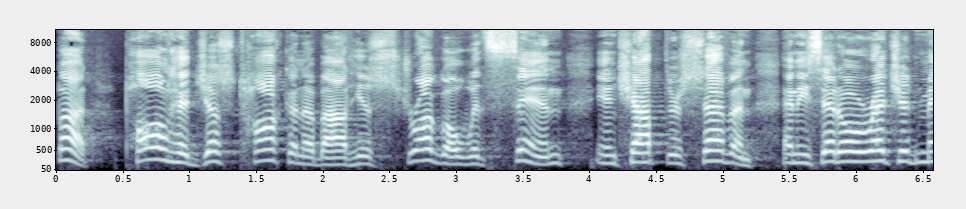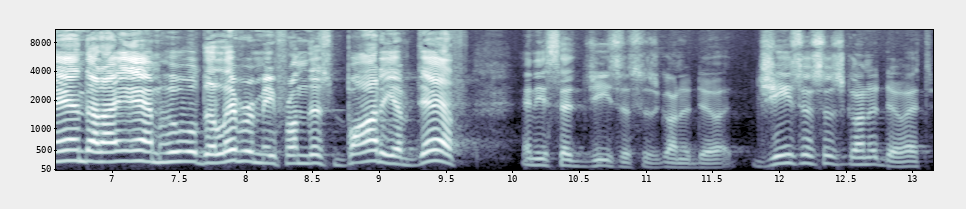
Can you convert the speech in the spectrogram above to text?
But Paul had just talking about his struggle with sin in chapter 7. And he said, Oh, wretched man that I am, who will deliver me from this body of death? And he said, Jesus is going to do it. Jesus is going to do it.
